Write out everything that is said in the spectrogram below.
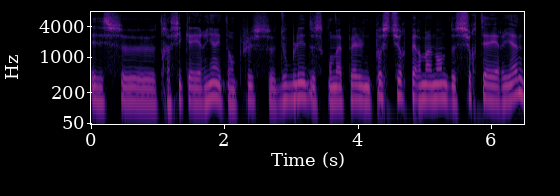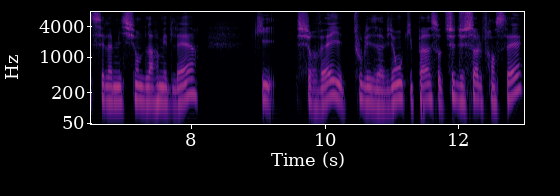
Et ce trafic aérien est en plus doublé de ce qu'on appelle une posture permanente de sûreté aérienne. C'est la mission de l'armée de l'air qui surveille tous les avions qui passent au-dessus du sol français.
